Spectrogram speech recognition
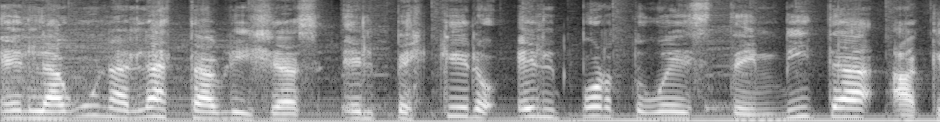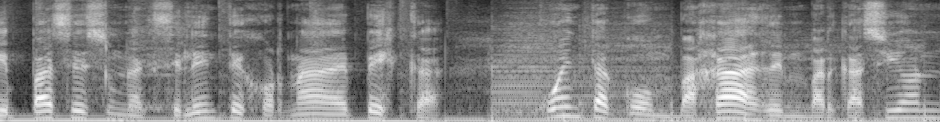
En Laguna Las Tablillas, el pesquero El Portugués te invita a que pases una excelente jornada de pesca. Cuenta con bajadas de embarcación,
